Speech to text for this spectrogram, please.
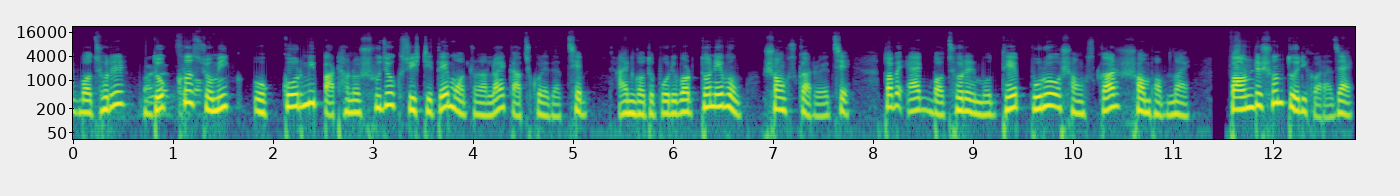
এক বছরের দক্ষ শ্রমিক ও কর্মী পাঠানোর সুযোগ সৃষ্টিতে মন্ত্রণালয় কাজ করে যাচ্ছে। আইনগত পরিবর্তন এবং সংস্কার রয়েছে তবে এক বছরের মধ্যে পুরো সংস্কার সম্ভব নয়। ফাউন্ডেশন তৈরি করা যায়।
